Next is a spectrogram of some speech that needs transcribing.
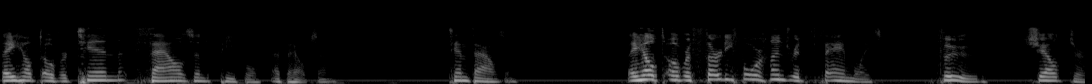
they helped over 10,000 people at the Help Center. 10,000. They helped over 3,400 families food, shelter,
